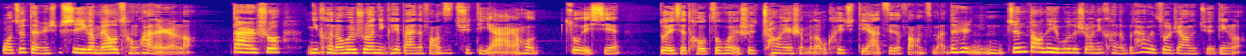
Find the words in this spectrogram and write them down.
我就等于是一个没有存款的人了。当然说，你可能会说，你可以把你的房子去抵押，然后做一些做一些投资或者是创业什么的。我可以去抵押自己的房子嘛？但是你你真到那一步的时候，你可能不太会做这样的决定了。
